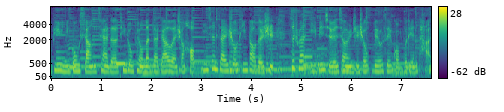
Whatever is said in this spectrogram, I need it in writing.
频与您共享，亲爱的听众朋友们，大家晚上好！您现在收听到的是四川宜宾学院校园之声 VOC 广播电台，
